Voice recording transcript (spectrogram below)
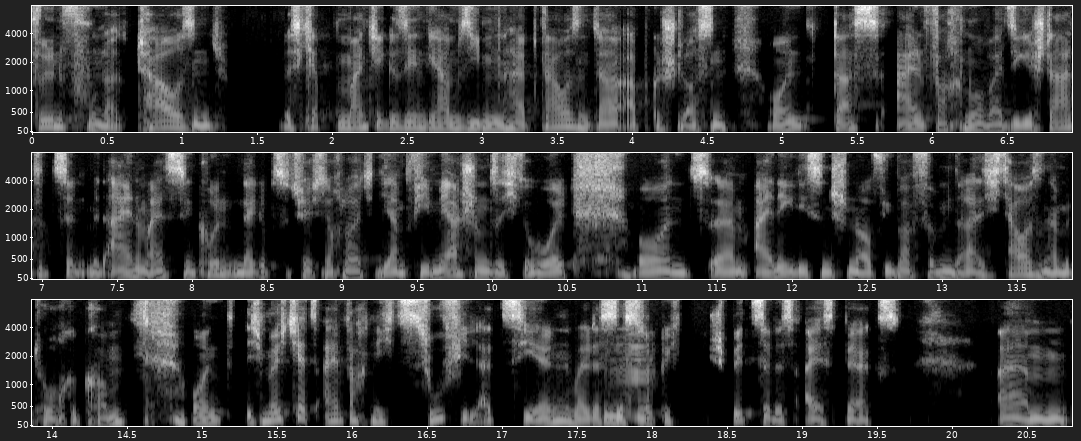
500, 1000, ich habe manche gesehen, die haben siebeneinhalbtausend da abgeschlossen und das einfach nur, weil sie gestartet sind mit einem einzigen Kunden. Da gibt es natürlich noch Leute, die haben viel mehr schon sich geholt und ähm, einige, die sind schon auf über 35.000 damit hochgekommen. Und ich möchte jetzt einfach nicht zu viel erzählen, weil das mhm. ist wirklich die Spitze des Eisbergs. Ähm,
